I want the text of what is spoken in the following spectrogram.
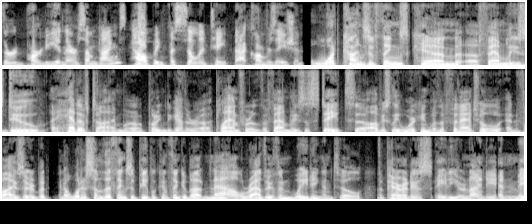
third party in there sometimes helping facilitate that conversation. What kinds of things can uh, families do ahead of time, uh, putting together a plan for the family's estate, uh, obviously working with a financial advisor, but, you know, what are some of the things that people can think about now rather than waiting until the parent is 80 or 90 and maybe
